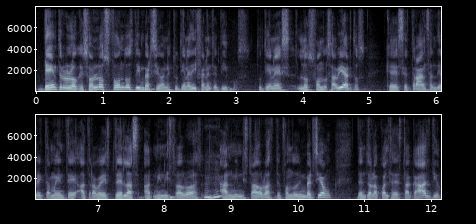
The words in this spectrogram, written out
dentro de lo que son los fondos de inversiones, tú tienes diferentes tipos. Tú tienes los fondos abiertos, que se transan directamente a través de las administradoras, administradoras de fondos de inversión, dentro de la cual se destaca Altio.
